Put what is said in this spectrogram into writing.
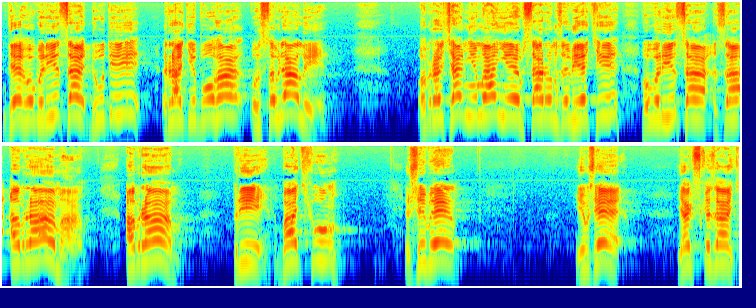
де говориться, люди раді Бога оставляли. Обращаем внимание, в Старом Завете говорится за Авраама. Авраам при батьку живе і вже, як сказати,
